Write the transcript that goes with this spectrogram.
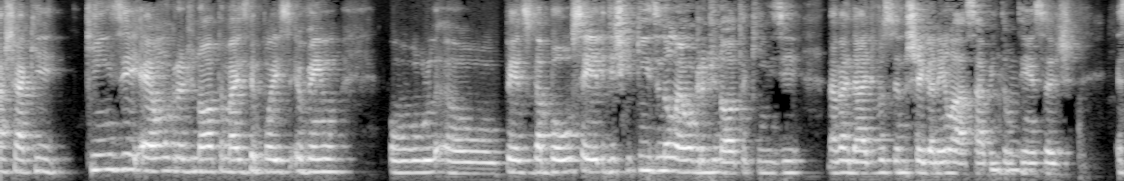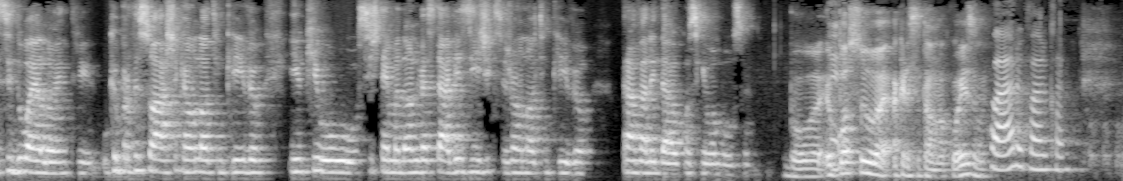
achar que 15 é uma grande nota, mas depois eu venho o, o, peso da bolsa e ele diz que 15 não é uma grande nota, 15, na verdade, você não chega nem lá, sabe? Então uhum. tem essas, esse duelo entre o que o professor acha que é uma nota incrível e o que o sistema da universidade exige que seja uma nota incrível para validar ou conseguir uma bolsa. Boa. Eu é. posso acrescentar uma coisa? Claro, claro, claro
